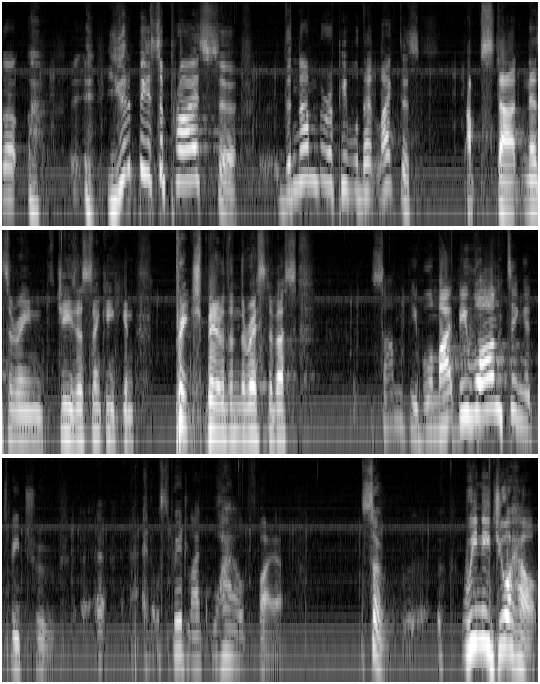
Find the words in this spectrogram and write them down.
Well, you'd be surprised, sir. The number of people that like this upstart Nazarene Jesus thinking he can preach better than the rest of us. Some people might be wanting it to be true. Uh, and it'll spread like wildfire. So, uh, we need your help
